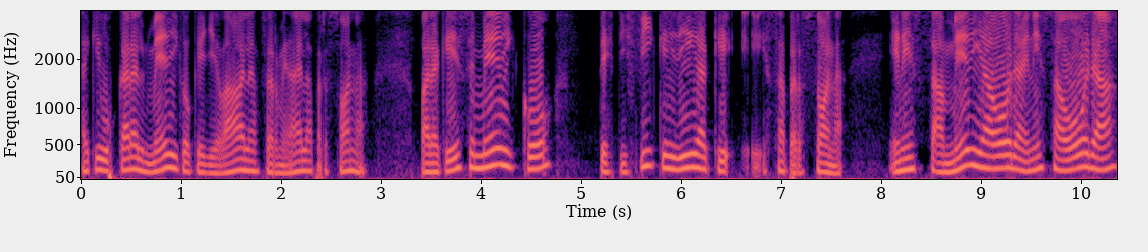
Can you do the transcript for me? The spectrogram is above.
hay que buscar al médico que llevaba la enfermedad de la persona, para que ese médico testifique y diga que esa persona, en esa media hora, en esa hora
